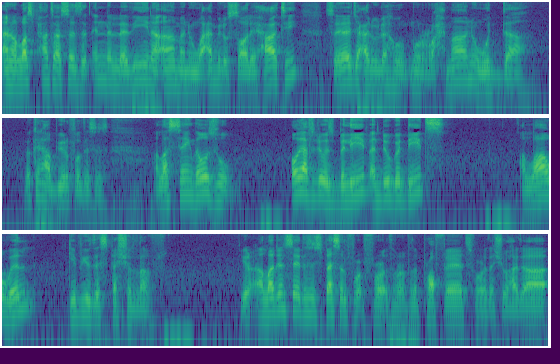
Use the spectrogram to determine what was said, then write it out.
And Allah subhanahu wa ta'ala says that إِنَّ الَّذِينَ آمَنُوا وَعَمِلُوا الصَّالِحَاتِ سَيَجْعَلُ لَهُمُ الرَّحْمَنُ وُدًّا Look at how beautiful this is. Allah is saying those who, all you have to do is believe and do good deeds, Allah will give you the special love. You know, Allah didn't say this is special for, for, for the prophets, for the shuhada,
